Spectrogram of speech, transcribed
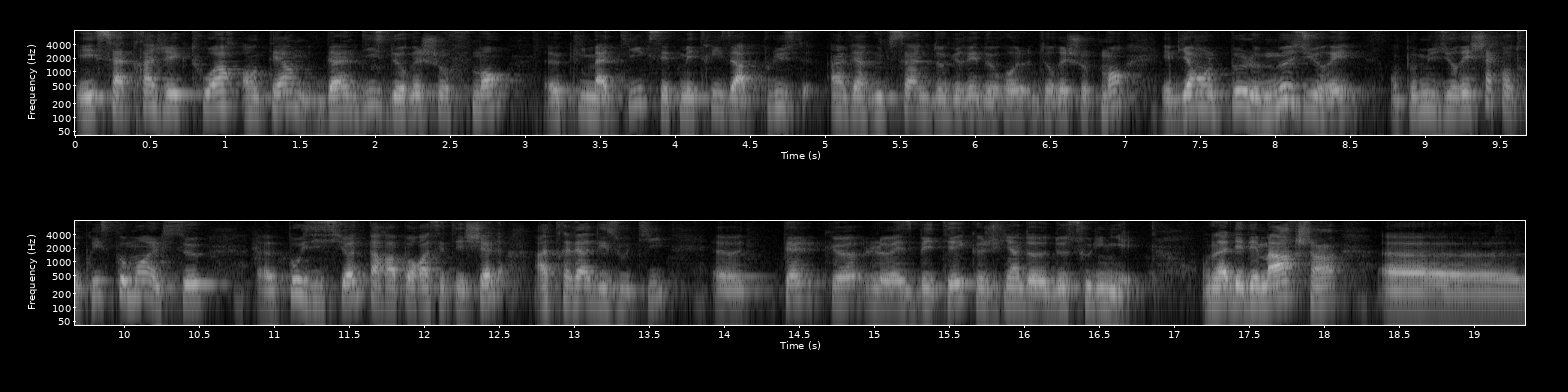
et sa trajectoire en termes d'indice de réchauffement euh, climatique, cette maîtrise à plus 1,5 degré de, réchauffement, eh bien on peut le mesurer, on peut mesurer chaque entreprise, comment elle se euh, positionne par rapport à cette échelle à travers des outils euh, tels que le SBT que je viens de souligner. On a des démarches hein, euh,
